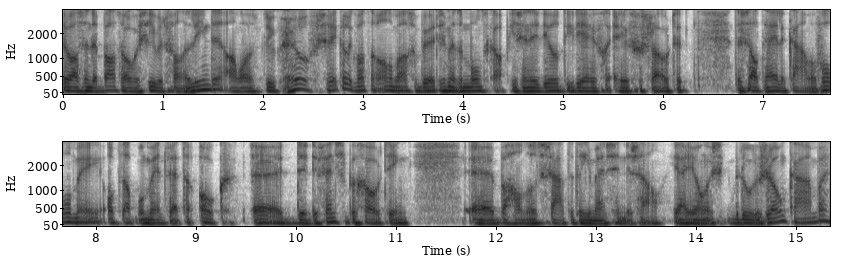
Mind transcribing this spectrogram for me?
er was een debat over Siebert van der Liende. Allemaal natuurlijk heel verschrikkelijk wat er allemaal gebeurd is met de mondkapjes en de deal die hij heeft, gesloten. Er zat de hele Kamer vol mee. Op dat moment werd er ook uh, de defensiebegroting uh, behandeld. Er zaten drie mensen in de zaal. Ja, jongens, ik bedoel, zo'n Kamer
